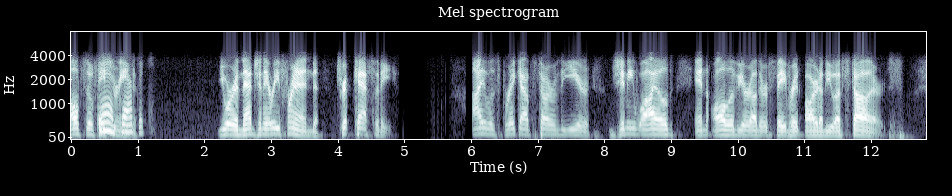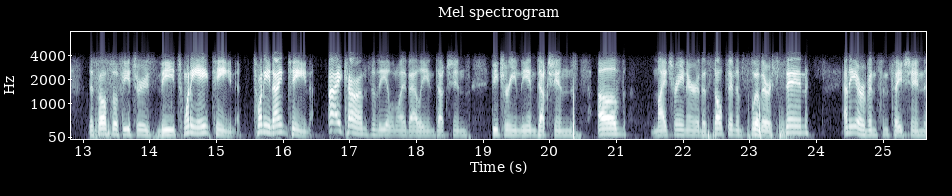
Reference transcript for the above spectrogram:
Also featuring Fantastic. Your imaginary friend, Trip Cassidy, Iowa's breakout star of the year, Jimmy Wild, and all of your other favorite RWF stars. This also features the 2018 2019 Icons of the Illinois Valley inductions, featuring the inductions of my trainer, the Sultan of Slither Sin, and the urban sensation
